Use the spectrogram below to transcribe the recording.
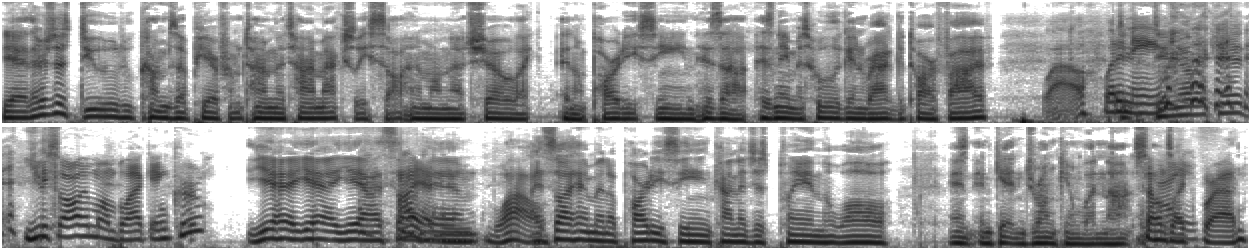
Yeah, there's this dude who comes up here from time to time. I actually saw him on that show, like in a party scene. His uh, his name is Hooligan Rad Guitar Five. Wow, what a Do- name! do you know that kid? You saw him on Black Ink Crew? Yeah, yeah, yeah. I saw I him. hadn't- wow. I saw him in a party scene, kind of just playing the wall and, and getting drunk and whatnot. Sounds like Brad.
